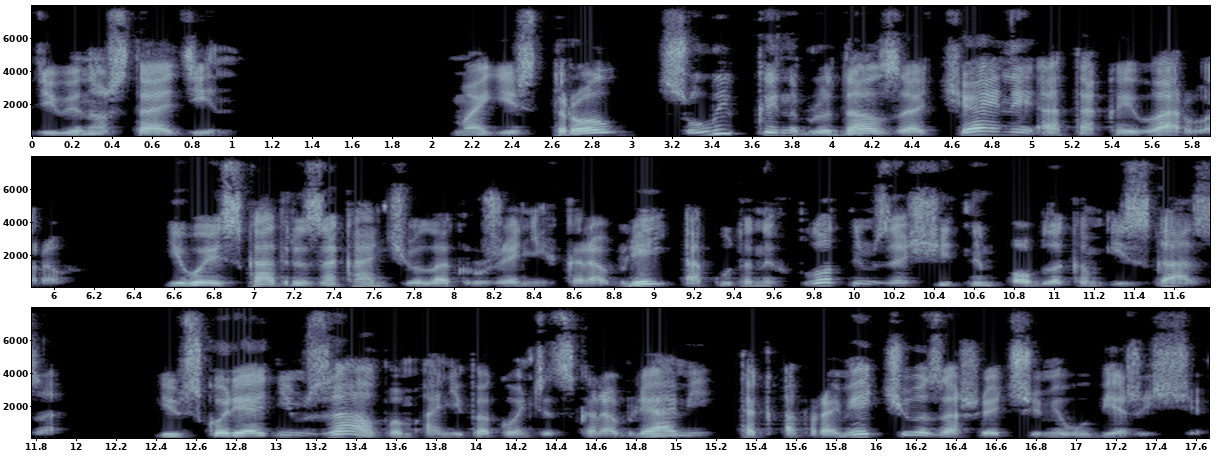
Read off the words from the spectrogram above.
91. Магистрол с улыбкой наблюдал за отчаянной атакой варваров. Его эскадра заканчивала окружение кораблей, окутанных плотным защитным облаком из газа. И вскоре одним залпом они покончат с кораблями, так опрометчиво зашедшими в убежище.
